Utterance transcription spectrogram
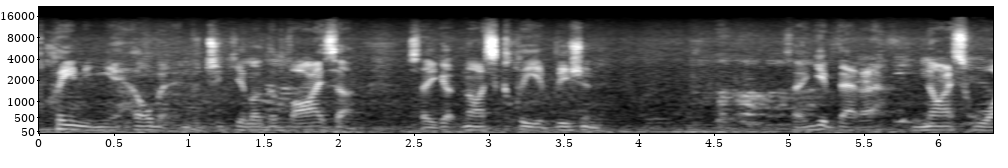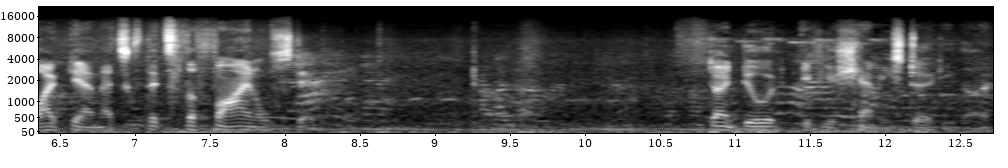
cleaning your helmet, in particular the visor, so you've got nice clear vision. So give that a nice wipe down. That's that's the final step. Don't do it if your chamois dirty though.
